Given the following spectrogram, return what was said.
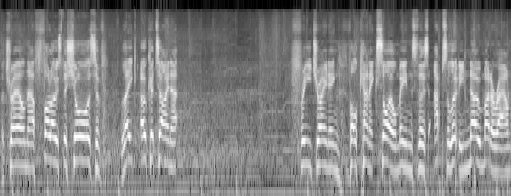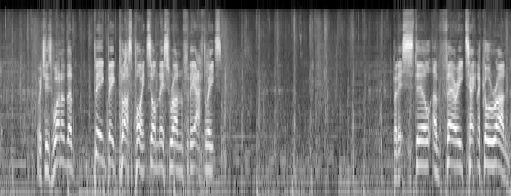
The trail now follows the shores of Lake Okataina free draining volcanic soil means there's absolutely no mud around, which is one of the big, big plus points on this run for the athletes. But it's still a very technical run.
